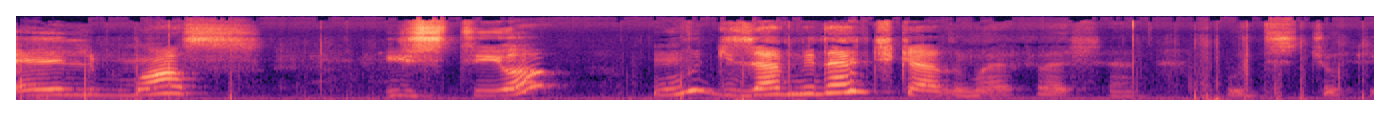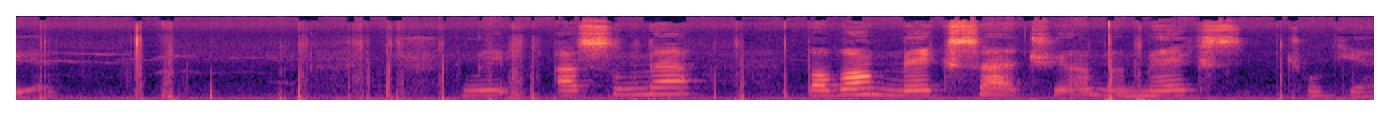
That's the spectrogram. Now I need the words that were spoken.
elmas istiyor. Onu Gizemli'den çıkardım arkadaşlar. Bu çok iyi. Aslında babam Max'ı açıyor ama Max çok iyi.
